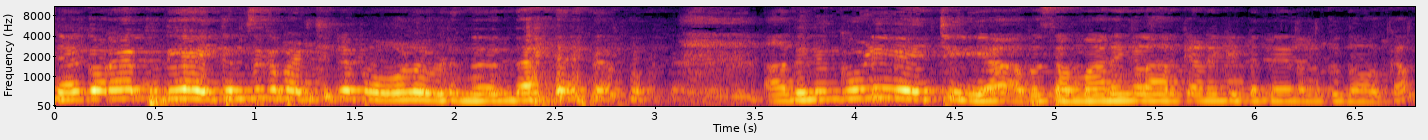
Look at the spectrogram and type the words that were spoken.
ഞാൻ കുറെ പുതിയ ഐറ്റംസ് ഒക്കെ പഠിച്ചിട്ട് പോളൂ ഇവിടുന്ന്. എന്തായാലും അതിനും കൂടി വെയിറ്റ് ചെയ്യുക അപ്പൊ സമ്മാനങ്ങൾ ആർക്കാണ് കിട്ടുന്നത് നമുക്ക് നോക്കാം.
